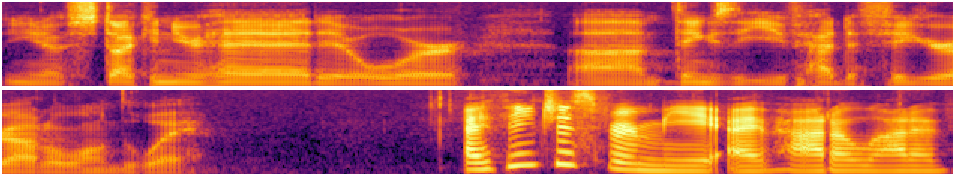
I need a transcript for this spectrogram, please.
you know stuck in your head or um, things that you've had to figure out along the way? I think just for me, I've had a lot of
